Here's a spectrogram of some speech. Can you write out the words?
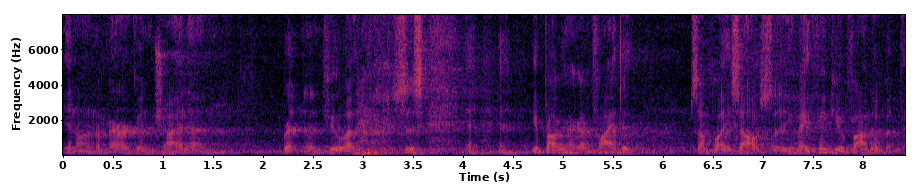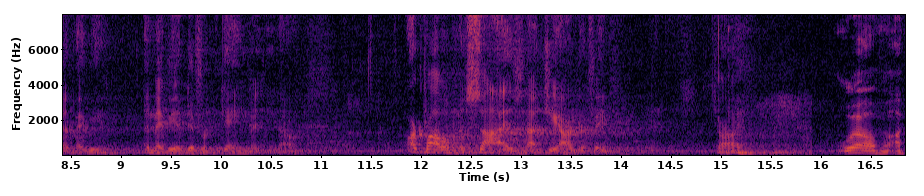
you know in America and China and Britain and a few other places, you're probably not going to find it someplace else. So you may think you found it, but there may be it may be a different game you know. Our problem is size, not geography. Charlie? Well,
